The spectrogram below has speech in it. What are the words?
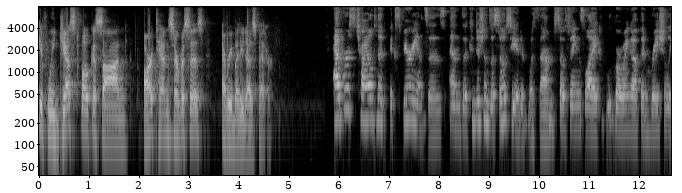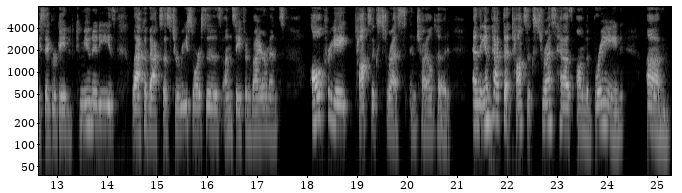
If we just focus on our 10 services, everybody does better. Adverse childhood experiences and the conditions associated with them, so things like growing up in racially segregated communities, lack of access to resources, unsafe environments, all create toxic stress in childhood. And the impact that toxic stress has on the brain um,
